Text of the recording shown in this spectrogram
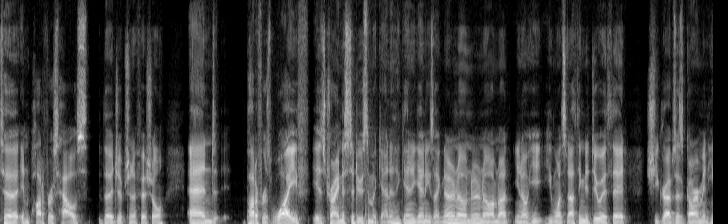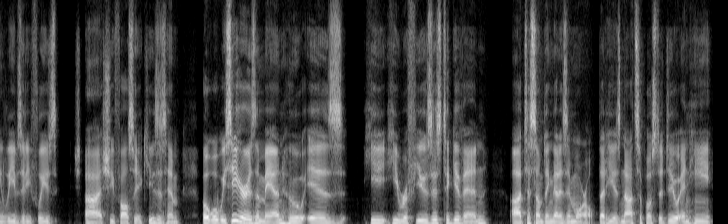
to in Potiphar's house, the Egyptian official, and Potiphar's wife is trying to seduce him again and again and again. He's like, no, no, no, no, no, I'm not. You know, he he wants nothing to do with it. She grabs his garment, he leaves it, he flees. Uh, she falsely accuses him. But what we see here is a man who is he he refuses to give in uh, to something that is immoral, that he is not supposed to do, and he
